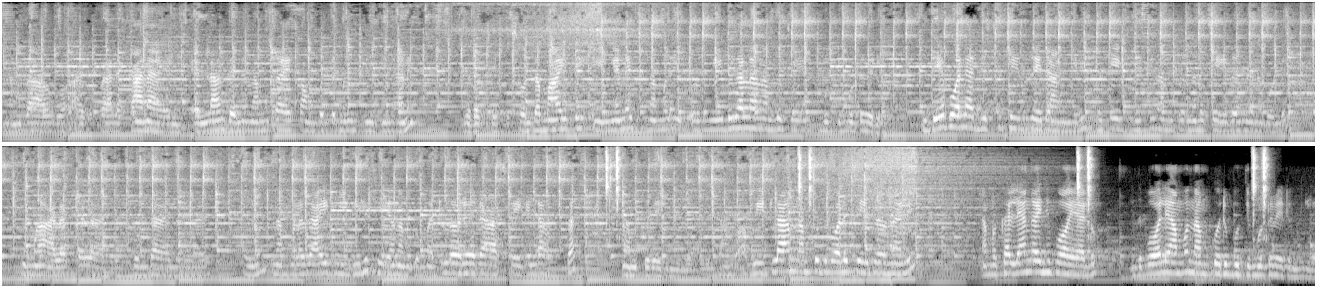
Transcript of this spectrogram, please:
നമുക്ക് ആ അലക്കാനായാലും എല്ലാം തന്നെ നമുക്കായ കംഫർട്ടബിൾ രീതിയിലാണ് ഇവിടെ ചെയ്തത്. സ്വന്തമായിട്ട് എങ്ങനെ നമ്മൾ വീടുകളിലാണ് നമുക്ക് ചെയ്യാൻ ബുദ്ധിമുട്ട് വരും ഇതേപോലെ അഡ്ജസ്റ്റ് ചെയ്ത് തരാണെങ്കിൽ ഇതൊക്കെ എബിലിറ്റി നമുക്ക് അങ്ങനെ ചെയ്ത് കൊണ്ട് നമ്മൾ അലക്കലായാലും ഫുഡായാലും നമ്മളതായ രീതിയിൽ ചെയ്യാൻ നമുക്ക് മറ്റുള്ളവരെ ആശ്രയിക്കേണ്ട അവസ്ഥ നമുക്ക് വരുന്നില്ല. വീട്ടിലാണ് നമുക്ക് ഇതുപോലെ ചെയ്തു തന്നാൽ നമ്മൾ കല്യാണം കഴിഞ്ഞ് പോയാലും ഇതുപോലെ ആകുമ്പോൾ നമുക്കൊരു ബുദ്ധിമുട്ട് വരുന്നില്ല.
